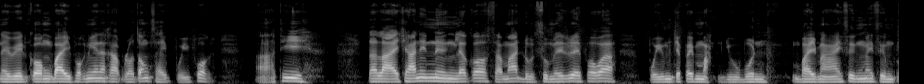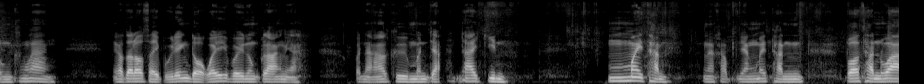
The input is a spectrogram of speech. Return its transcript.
ในเวรกองใบพวกนี้นะครับ เราต้องใส่ปุ๋ยพวกที่ละลายช้านิดนึงแล้วก็สามารถดูดซึมได้เรื่อยๆเพราะว่าปุ๋ยมันจะไปหมักอยู่บนใบไม้ ซึ่งไม่ซึมลงข้างล่างนะครับถ้าเราใส่ปุ๋ยเร่งดอกไว้บริเวณตรงกลางเนี่ยปัญหาก็คือมันจะได้กินไม่ทันนะครับ ยังไม่ทัน เพราะทันว่า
